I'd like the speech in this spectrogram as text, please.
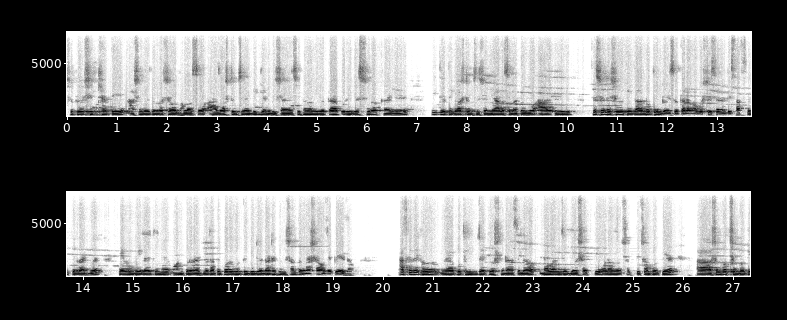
সুপ্রিয় শিক্ষার্থী, আশা করি তোমরা সবাই ভালো আছো। আজ অষ্টম শ্রেণির বিজ্ঞান বিষয়ে শিক্ষণ অভিজ্ঞতা, পরিবেশ সুরক্ষা এর তৃতীয় থেকে অষ্টম সেশন নিয়ে আলোচনা করব। আর এই সেশনের শুরুতে যারা নতুন রয়েছে, তারা অবশ্যই চ্যানেলটি সাবস্ক্রাইব করে রাখবে এবং বেল আইকনে অন করে রাখবে যাতে পরবর্তী ভিডিও নোটিফিকেশন তোমরা সহজে পেয়ে যাও। আজকে দেখো প্রথম যে প্রশ্নটা ছিল, নবায়নযোগ্য শক্তি অনবায়ন শক্তি সম্পর্কে, আহ, সম্পদ সম্পর্কে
